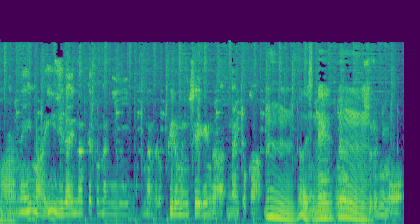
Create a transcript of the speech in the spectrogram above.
まあね、今いい時代になってそんなに、なんだろう、フィルムに制限がないとか、うん、そうですね。現うん。像するにも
